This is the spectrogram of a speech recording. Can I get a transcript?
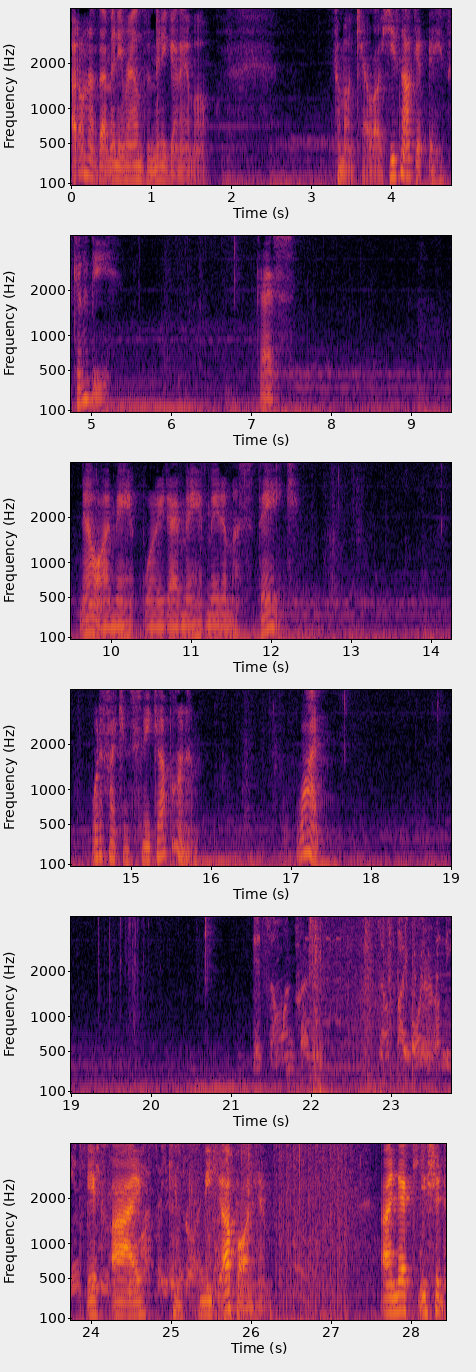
I don't have that many rounds of minigun ammo. Come on, Kellogg. He's not gonna... He's gonna be... Guys. Now I may have worried I may have made a mistake. What if I can sneak up on him? What? Is someone present? Stealth by order of the Institute. If I can sneak up on him. Uh, Nick, you should...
